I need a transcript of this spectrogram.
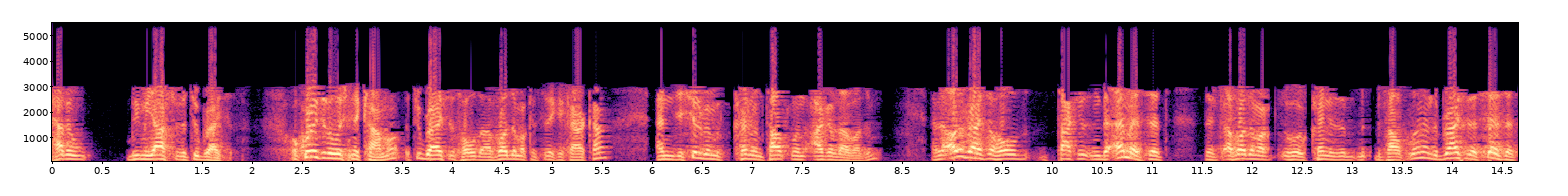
how to be Miyash the two brises. According to the Lishna Kama, the two brises hold that Avodim are considered Karka, and they should have been kind of Talflin Agav Avodim. And the other brisa hold in the Emes that the Avodim are kind of Talflin, and the brisa that says that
